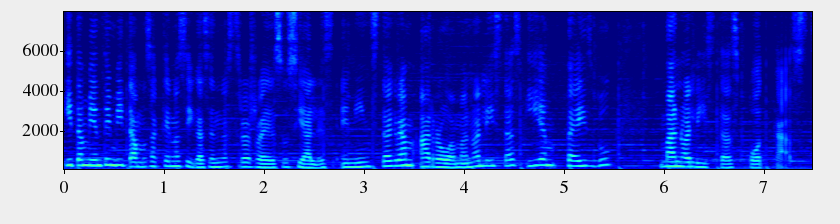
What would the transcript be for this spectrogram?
y también te invitamos a que nos sigas en nuestras redes sociales en Instagram arroba manualistas y en Facebook manualistas podcast.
